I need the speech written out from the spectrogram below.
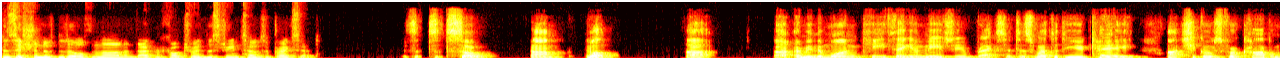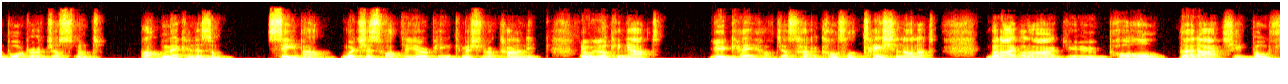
position of the Northern Ireland agriculture industry in terms of Brexit? So, um, well, uh, uh, I mean, the one key thing immediately in Brexit is whether the UK actually goes for a carbon border adjustment uh, mechanism, CBAM, which is what the European Commission are currently you know, looking at. UK have just had a consultation on it. But I will argue, Paul, that actually both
